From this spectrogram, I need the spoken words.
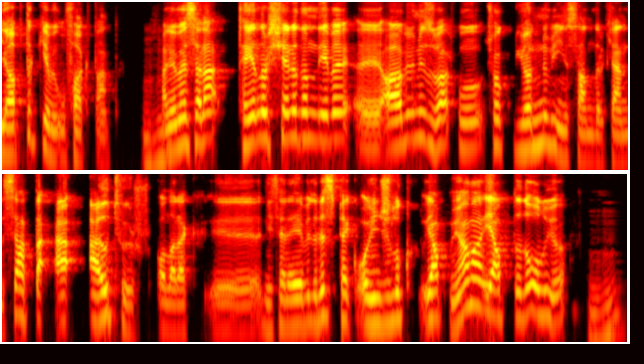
yaptık ya bir ufaktan. Hı hı. Hani mesela Taylor Sheridan diye bir e, abimiz var. Bu çok yönlü bir insandır kendisi. Hatta author olarak e, niteleyebiliriz. Pek oyunculuk yapmıyor ama yaptığı da oluyor. Hı hı.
